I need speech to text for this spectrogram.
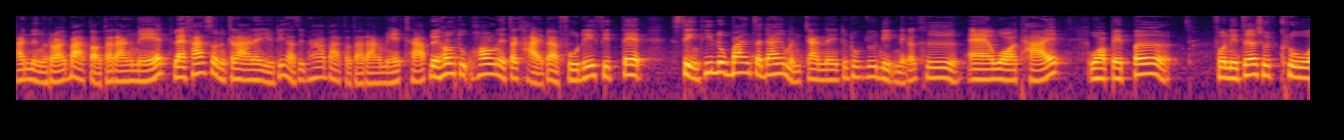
48,100 บาทต่อตารางเมตร และค่าส่วนกลางเนี่ยอยู่ที่ 35 บาทต่อตารางเมตรครับ โดยห้องทุกห้องเนี่ยจะขายแบบ fully fitted สิ่งที่ลูกบ้านจะได้เหมือนกันในทุกๆยูนิตเนี่ยก็คือ air wall type wallpaper เฟอร์นิเจอร์ชุดครัว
